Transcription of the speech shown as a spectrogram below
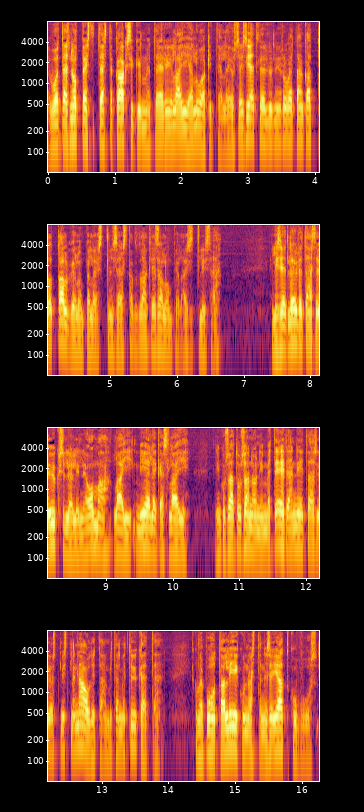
Me voitaisiin nopeasti tästä 20 eri lajia luokitella. Jos ei sieltä löydy, niin ruvetaan katsoa talviolympialaiset lisää, sitten katsotaan kesälympialaiset lisää. Eli se, että löydetään se yksilöllinen oma laji, mielekäs laji – niin kuin Satu sanoi, niin me tehdään niitä asioita, mistä me nautitaan, mitä me tykätään. Ja kun me puhutaan liikunnasta, niin se jatkuvuus,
